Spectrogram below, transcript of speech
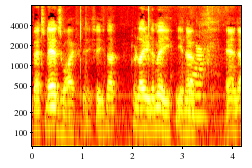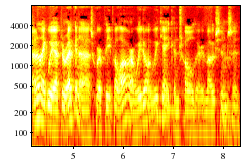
that's dad's wife. She's not related to me, you know. Yeah. And I don't think we have to recognize where people are. We don't. We can't control their emotions, and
